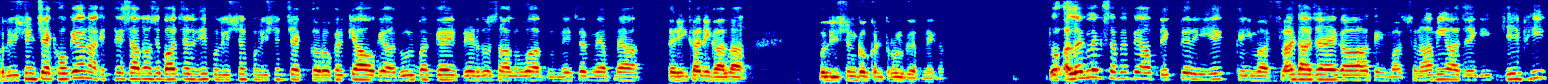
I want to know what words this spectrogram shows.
पोल्यूशन चेक हो गया ना, इतने सालों से बात चल रही थी पोल्यूशन पोल्यूशन चेक करो, फिर क्या हो गया? रूल बन गया डेढ़ दो साल हुआ नेचर ने अपना तरीका निकाला पोल्यूशन को कंट्रोल करने का। तो अलग अलग समय पे आप देखते रहिए, कई बार फ्लड आ जाएगा, कई बार सुनामी आ जाएगी। ये भी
